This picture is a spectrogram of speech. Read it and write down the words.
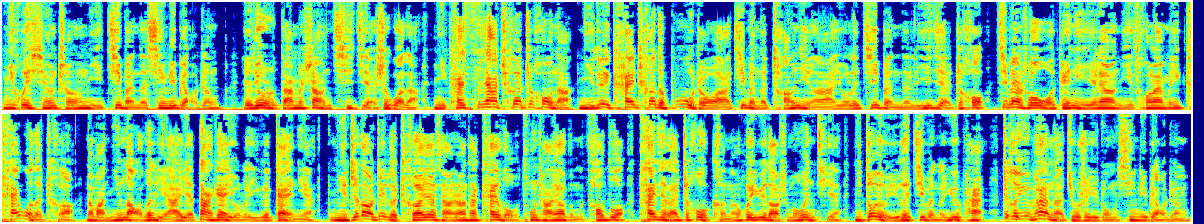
你会形成你基本的心理表征，也就是咱们上期解释过的。你开私家车之后呢，你对开车的步骤啊、基本的场景啊有了基本的理解之后，即便说我给你一辆你从来没开过的车，那么你脑子里啊也大概有了一个概念，你知道这个车要想让它开走，通常要怎么操作，开起来之后可能会遇到什么问题，你都有一个基本的预判。这个预判呢，就是一种心理表征。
